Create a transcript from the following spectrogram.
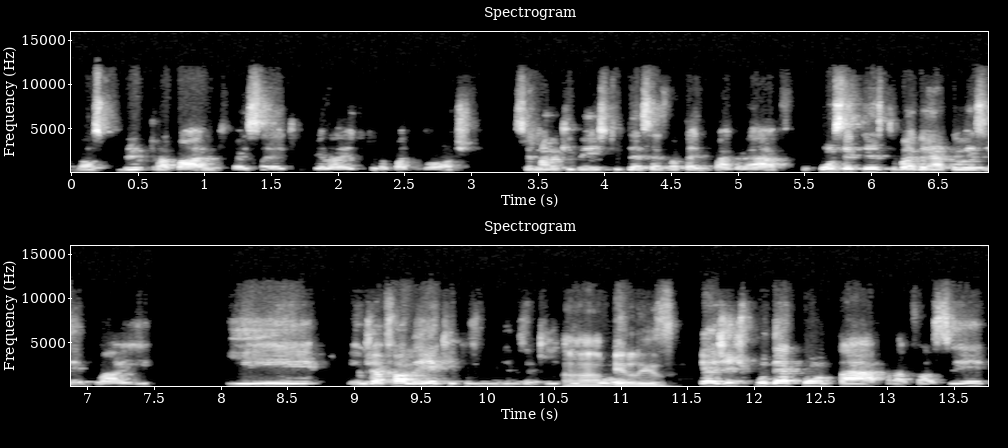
O nosso primeiro trabalho que vai sair aqui pela editora Padre Norte. Semana que vem, se tudo der certo, vai estar indo para gráfico. Com certeza tu vai ganhar teu exemplar aí. E eu já falei aqui para os meninos aqui que, ah, pô, beleza. que a gente puder contar para fazer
